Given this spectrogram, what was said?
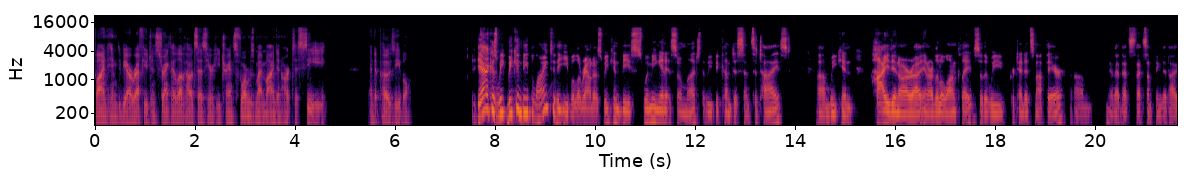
find him to be our refuge and strength, I love how it says here, he transforms my mind and heart to see and oppose evil. Yeah, because we, we can be blind to the evil around us. We can be swimming in it so much that we become desensitized um, we can hide in our uh, in our little enclave so that we pretend it's not there. Um, you know that that's that's something that I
